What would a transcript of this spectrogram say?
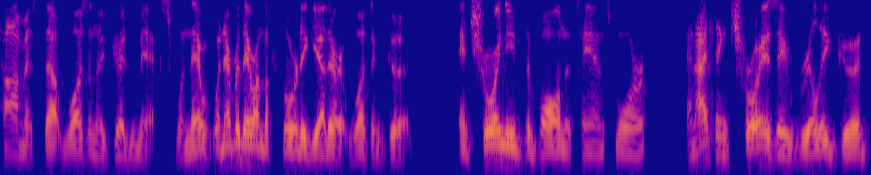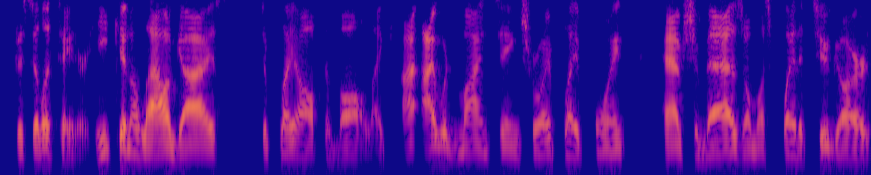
Thomas, that wasn't a good mix. When they whenever they were on the floor together, it wasn't good. And Troy needs the ball in his hands more. And I think Troy is a really good facilitator. He can allow guys to play off the ball. Like I, I wouldn't mind seeing Troy play point, have Shabazz almost play the two guard,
